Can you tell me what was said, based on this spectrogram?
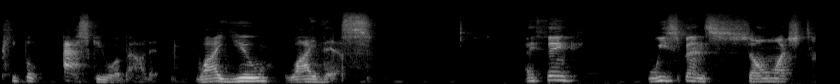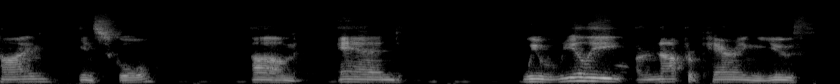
people ask you about it. Why you? Why this? I think we spend so much time in school, um, and we really are not preparing youth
